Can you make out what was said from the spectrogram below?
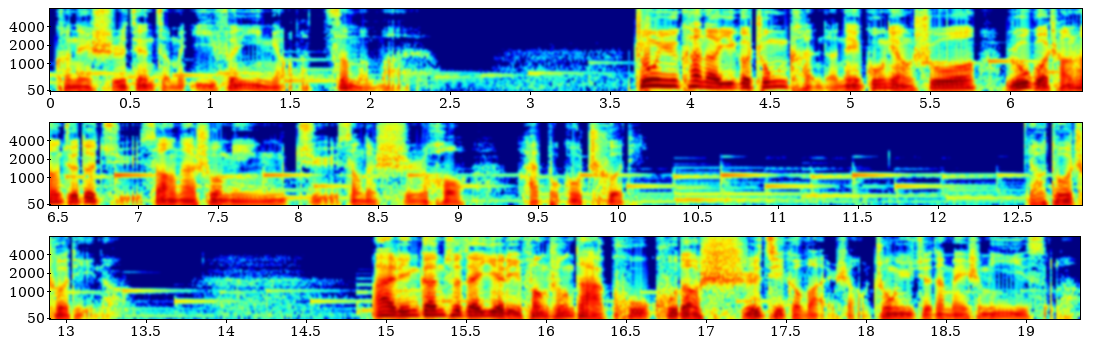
可那时间怎么一分一秒的这么慢啊？终于看到一个中肯的，那姑娘说：“如果常常觉得沮丧，那说明沮丧的时候还不够彻底。”要多彻底呢？艾琳干脆在夜里放声大哭，哭到十几个晚上，终于觉得没什么意思了。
